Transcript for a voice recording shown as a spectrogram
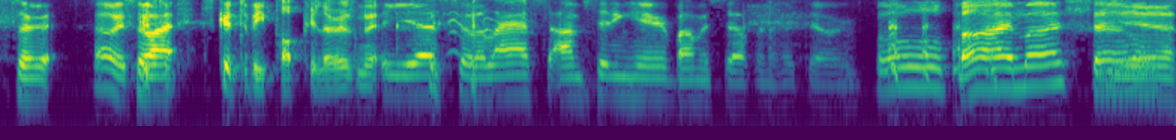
so Oh, it's So good. I- to, it's good to be popular, isn't it? Yeah, so alas, I'm sitting here by myself in a hotel room. All by myself. Yeah.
